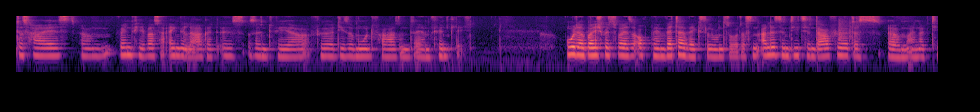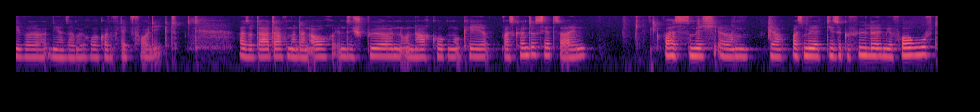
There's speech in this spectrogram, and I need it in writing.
Das heißt, ähm, wenn viel Wasser eingelagert ist, sind wir für diese Mondphasen sehr empfindlich. Oder beispielsweise auch beim Wetterwechsel und so. Das sind alles Indizien dafür, dass ähm, ein aktiver Nierensammelrohrkonflikt vorliegt. Also da darf man dann auch in sich spüren und nachgucken, okay, was könnte es jetzt sein, was mich, ähm, ja, was mir diese Gefühle in mir vorruft,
